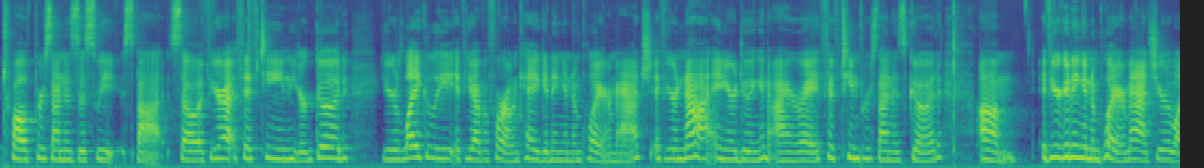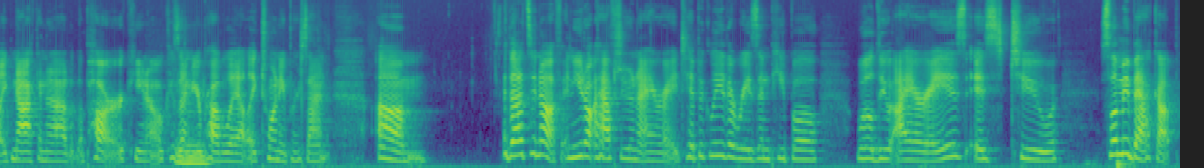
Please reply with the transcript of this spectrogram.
12% is the sweet spot. So if you're at 15, you're good. You're likely if you have a 401k getting an employer match. If you're not and you're doing an IRA, 15% is good. Um, if you're getting an employer match, you're like knocking it out of the park, you know, because then you're probably at like 20%. Um, that's enough and you don't have to do an ira typically the reason people will do iras is to so let me back up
